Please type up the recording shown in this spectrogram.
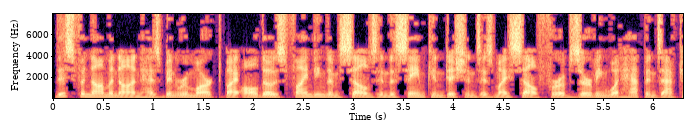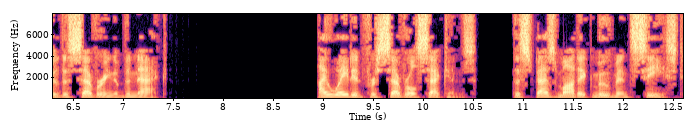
This phenomenon has been remarked by all those finding themselves in the same conditions as myself for observing what happens after the severing of the neck. I waited for several seconds. The spasmodic movements ceased.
